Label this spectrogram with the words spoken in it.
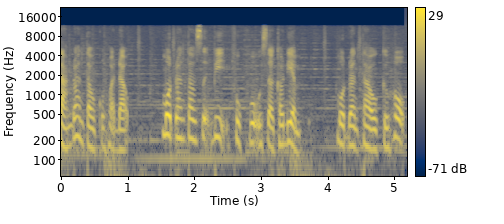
8 đoàn tàu cùng hoạt động, một đoàn tàu dự bị phục vụ giờ cao điểm, một đoàn tàu cứu hộ.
